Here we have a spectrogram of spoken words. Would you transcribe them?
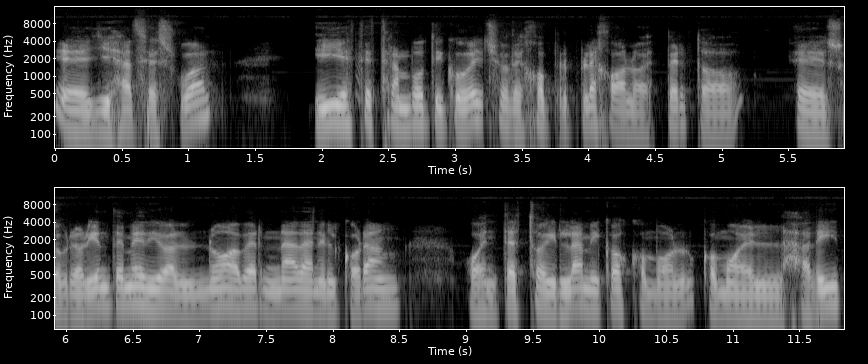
eh, yihad sexual, y este estrambótico hecho dejó perplejos a los expertos eh, sobre Oriente Medio al no haber nada en el Corán o en textos islámicos como, como el Hadith,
